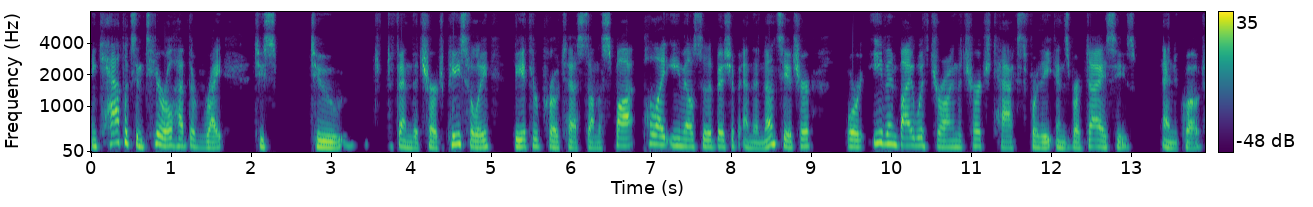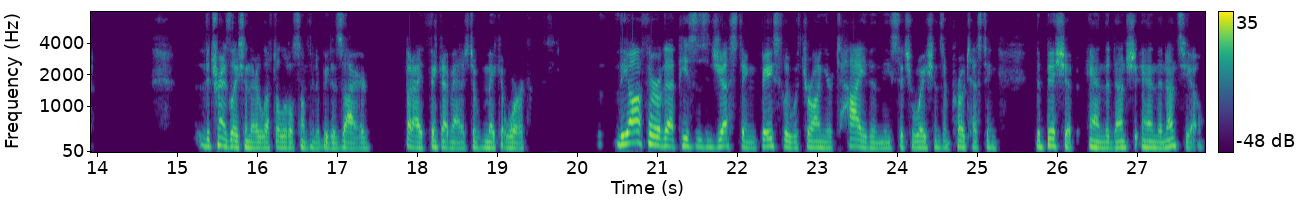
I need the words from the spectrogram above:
And Catholics in Tyrol have the right to, to defend the church peacefully, be it through protests on the spot, polite emails to the bishop and the nunciature, or even by withdrawing the church tax for the Innsbruck diocese. End quote. The translation there left a little something to be desired, but I think I managed to make it work. The author of that piece is suggesting basically withdrawing your tithe in these situations and protesting the bishop and the, nunci- and the nuncio.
